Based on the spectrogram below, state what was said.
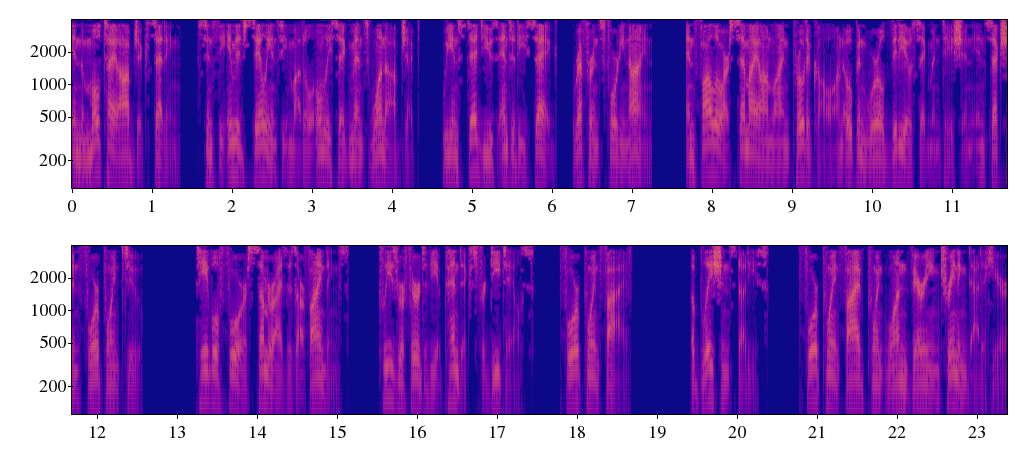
In the multi object setting, since the image saliency model only segments one object, we instead use entity seg, reference 49, and follow our semi online protocol on open world video segmentation in section 4.2. Table 4 summarizes our findings. Please refer to the appendix for details. 4.5. Ablation studies. 4.5.1 Varying training data here.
